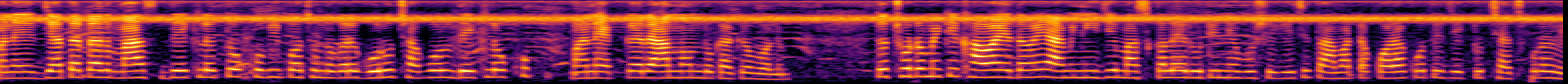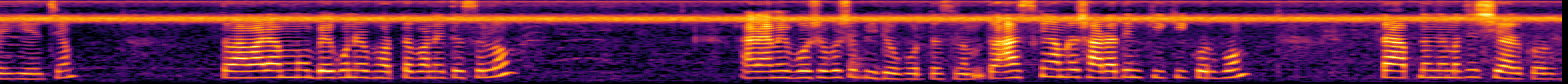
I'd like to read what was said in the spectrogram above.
মানে জাতাটা মাছ দেখলে তো খুবই পছন্দ করে, গরু, ছাগল দেখলেও খুব মানে একেবারে আনন্দ কাকে বলে। তো ছোটো মেয়েকে খাওয়াই দাওয়াই আমি নিজে মাছকালায় রুটি নিয়ে বসে গিয়েছি তো আমারটা করা করতে যে একটু ছ্যাঁচপোড়া হয়ে গিয়েছে। তো আমার আম্মু বেগুনের ভর্তা বানাইতেছিল আর আমি বসে বসে ভিডিও করতেছিলাম। তো আজকে আমরা সারাদিন কি কি করব তা আপনাদের মাঝে শেয়ার করব।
